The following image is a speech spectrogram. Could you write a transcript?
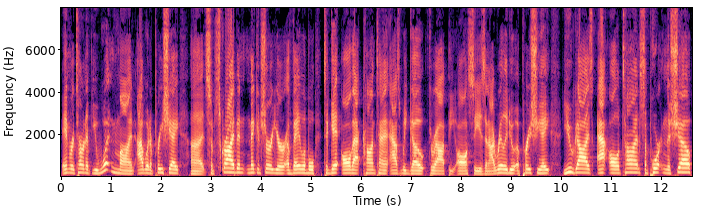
in return, if you wouldn't mind, I would appreciate uh, subscribing, making sure you're available to get all that content as we go throughout the all season. I really do appreciate you guys at all times supporting the show,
